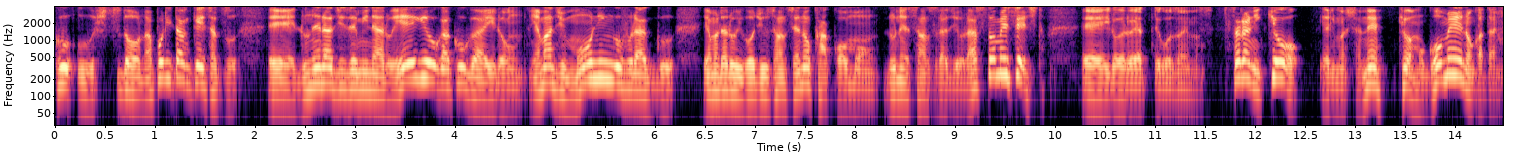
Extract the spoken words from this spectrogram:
ク、出動、ナポリタン警察、えールネラジゼミナール営業学概論、山順モーニングフラッグ、山田るい53世の過去問、ルネサンスラジオラストメッセージと、えーいろいろやってございます。さらに今日、やりましたね。今日はもう5名の方に、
